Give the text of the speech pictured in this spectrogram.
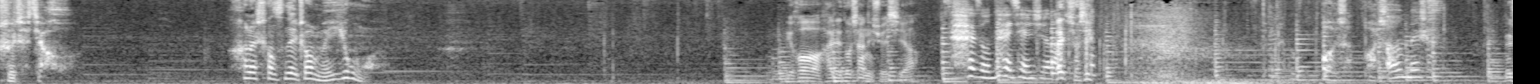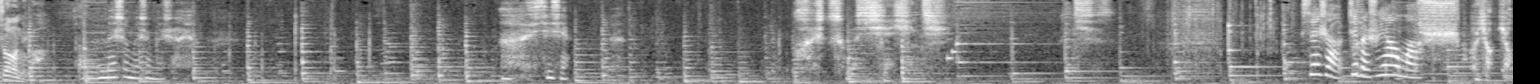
怎么又是这家伙？看来上次那招没用啊！以后还得多向你学习啊！蔡总太谦虚了。哎，小心！不好意思，不好意思。嗯，没事。没撞到你吧？嗯，没事，没事，没事。啊，谢谢。还这么献殷勤。先生，这本书要吗？嘘，要要。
